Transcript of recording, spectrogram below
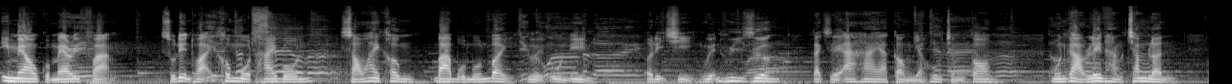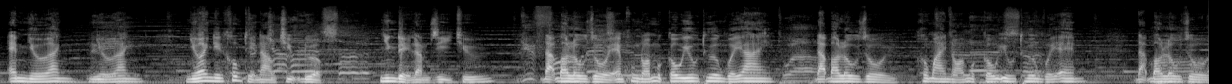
Email của Mary Phạm, số điện thoại 0124 620 3447 gửi ùn ỉn ở địa chỉ Nguyễn Huy Dương gạch dưới a2 a yahoo.com. Muốn gào lên hàng trăm lần, em nhớ anh, nhớ anh, nhớ anh đến không thể nào chịu được. Nhưng để làm gì chứ? Đã bao lâu rồi em không nói một câu yêu thương với ai? Đã bao lâu rồi không ai nói một câu yêu thương với em? Đã bao lâu rồi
